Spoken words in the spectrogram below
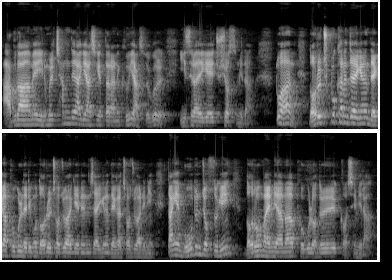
아브라함의 이름을 창대하게 하시겠다라는 그 약속을 이스라엘에게 주셨습니다. 또한 너를 축복하는 자에게는 내가 복을 내리고 너를 저주하게 하는 자에게는 내가 저주하리니 땅의 모든 족속이 너로 말미암아 복을 얻을 것임이라.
